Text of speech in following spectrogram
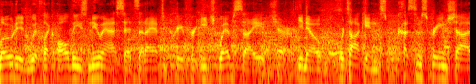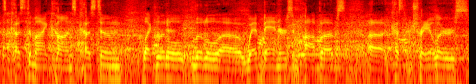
loaded with like all these new assets that I have to create for each website. Sure. You know, we're talking custom screenshots, custom icons, custom like little little uh, web banners and pop-ups, uh, custom trailers.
